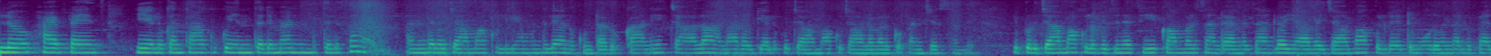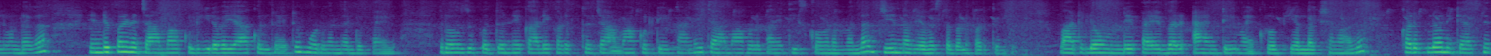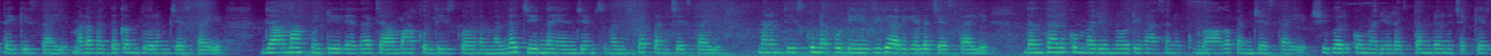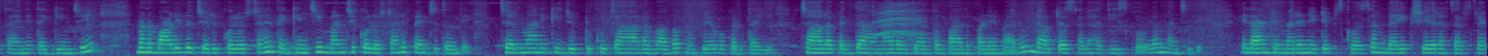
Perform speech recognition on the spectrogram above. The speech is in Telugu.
Hello hi friends. ఏలుకంత ఆకుకు ఎంత డిమాండ్ ఉందో తెలుసా? అందరూ జామాకులు ఏముందిలే అనుకుంటారు. కానీ చాలా అనారోగ్యాలకు జామాకు చాలా వరకు పనిచేస్తుంది. ఇప్పుడు జామాకుల బిజినెస్ ఈ కామర్స్ అండ్ అమెజాన్లో యాభై జామాకుల రేటు మూడు వందల రూపాయలు ఉండగా ఎండిపోయిన జామాకులు ఇరవై ఆకుల రేటు మూడు వందల రూపాయలు. రోజు పొద్దున్నే ఖాళీ కడుపుతో జామాకులు టీ కానీ జామాకులు కానీ తీసుకోవడం వల్ల జీర్ణ వ్యవస్థ బలపడుతుంది. వాటిలో ఉండే ఫైబర్ యాంటీ మైక్రోబియల్ లక్షణాలు కడుపులోని గ్యాస్ని తగ్గిస్తాయి మలబద్ధకం దూరం చేస్తాయి. జామాకులు టీ లేదా జామాకులు తీసుకోవడం వల్ల జీర్ణ ఎంజైమ్స్ మంచిగా పనిచేస్తాయి. మనం తీసుకున్న ఫుడ్ ఈజీగా అరిగేలా చేస్తాయి. దంతాలకు మరియు నోటి వాసనకు బాగా పనిచేస్తాయి. షుగర్కు మరియు రక్తంలోని చక్కెర స్థాయిని తగ్గించి మన బాడీలో చెడు కొలెస్ట్రాల్ని తగ్గించి మంచి కొలెస్ట్రాల్ని పెంచుతుంది. చర్మానికి జుట్టుకు చాలా బాగా ఉపయోగపడతాయి. చాలా పెద్ద అనారోగ్యాలతో బాధపడేవారు. డాక్టర్ సలహా తీసుకోవడం మంచిది. ఇలాంటి మరిన్ని టిప్స్ కోసం లైక్ షేర్ అండ్ సబ్స్క్రైబ్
